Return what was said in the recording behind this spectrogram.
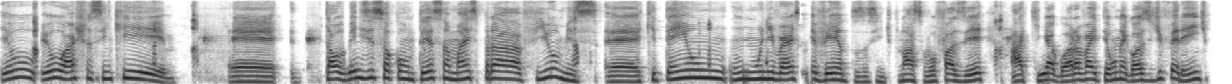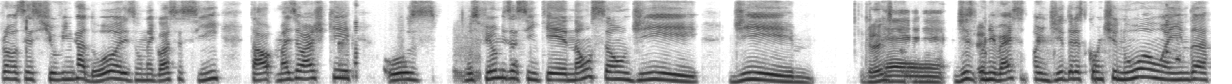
eu, eu acho assim que é, talvez isso aconteça mais para filmes é, que tenham um, um, universo de eventos, assim, tipo, nossa, vou fazer aqui agora vai ter um negócio diferente para você assistir o Vingadores, um negócio assim, tal. Mas eu acho que os, os filmes assim que não são de de Grande é, de universo expandido, eles continuam ainda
